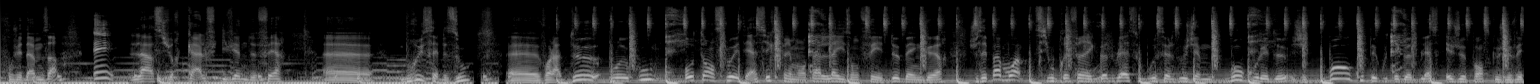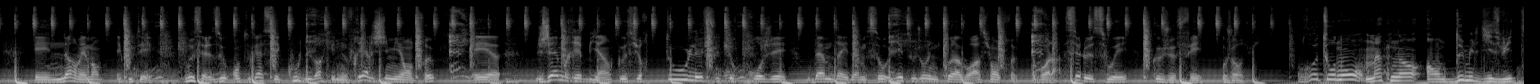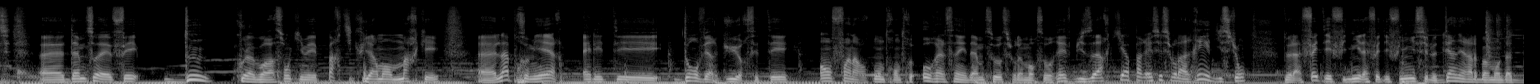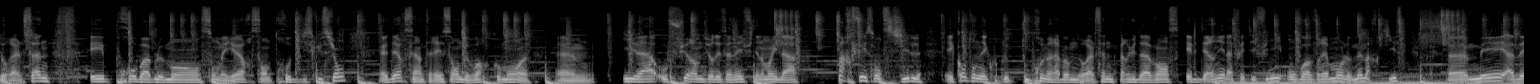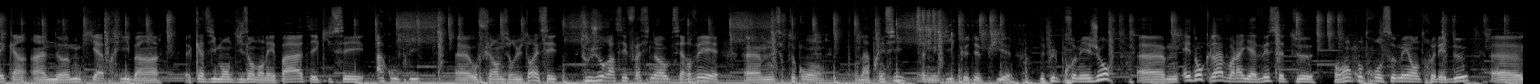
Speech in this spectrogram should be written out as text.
projet d'Amza. Et là, sur Calf, ils viennent de faire euh, Bruxelles Zoo. Euh, voilà, deux, pour le coup, autant Slow était assez expérimental, là, ils ont fait deux bangers. Je sais pas, moi, si vous préférez God Bless ou Bruxelles Zoo, j'aime beaucoup les deux. J'ai beaucoup écouté God Bless et je pense que je vais énormément écouter Bruxelles Zoo. En tout cas, c'est cool de voir qu'il y a une vraie alchimie entre eux. Et euh, j'aimerais bien que sur tous les futurs projets d'Amza et Damso, il y ait toujours une collaboration entre eux. Voilà, c'est le souhait que je fais aujourd'hui. Retournons maintenant en 2018. Euh, Damso avait fait deux collaborations qui m'avaient particulièrement marqué. Euh, la première, elle était d'envergure. C'était enfin la rencontre entre Orelsan et Damso sur le morceau Rêve Bizarre qui apparaissait sur la réédition de La Fête est finie. La Fête est finie, c'est le dernier album en date d'Orelsan et probablement son meilleur, sans trop de discussion. D'ailleurs, c'est intéressant de voir comment euh, il a, au fur et à mesure des années, finalement, il a parfait son style. Et quand on écoute le tout premier album d'Orelsan, Perdu d'avance, et le dernier, La Fête est finie, on voit vraiment le même artiste, euh, mais avec un, homme qui a pris ben, quasiment 10 ans dans les pattes et qui s'est accompli euh, au fur et à mesure du temps. Et c'est toujours assez fascinant à observer. Euh, surtout qu'on apprécie sa musique depuis, euh, depuis le premier jour. Euh, et donc là, voilà, il y avait cette rencontre au sommet entre les deux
